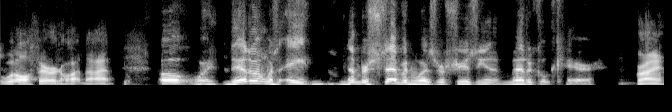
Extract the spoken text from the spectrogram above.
welfare and whatnot. Oh, wait, the other one was eight. Number seven was refusing medical care. Right.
